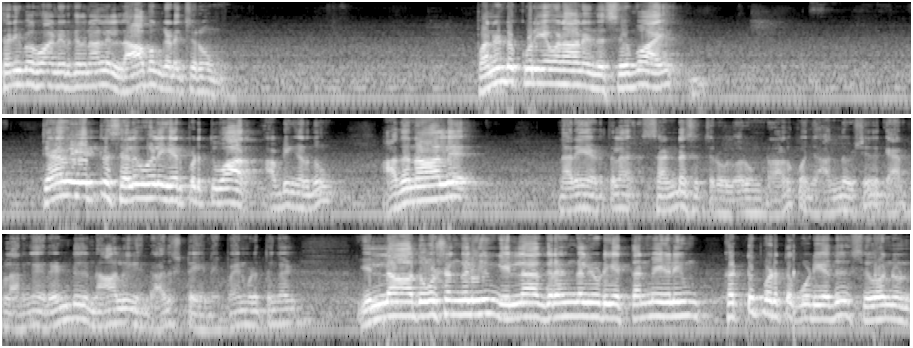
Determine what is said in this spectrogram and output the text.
சனி பகவான் இருக்கிறதுனால லாபம் கிடைச்சிரும். பன்னெண்டுக்குரியவனான இந்த செவ்வாய் தேவையற்ற செலவுகளை ஏற்படுத்துவார் அப்படிங்கிறதும் அதனால் நிறைய இடத்துல சண்டை சச்சரவுகள் வரும்ன்றாலும் கொஞ்சம் அந்த விஷயத்தை கேர்ஃபுல்லாக இருங்க. ரெண்டு நாலு என்ற அதிர்ஷ்ட எண்ணை பயன்படுத்துங்கள். எல்லா தோஷங்களையும் எல்லா கிரகங்களினுடைய தன்மைகளையும் கட்டுப்படுத்தக்கூடியது சிவனின்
